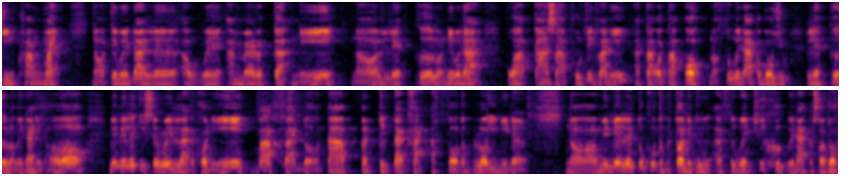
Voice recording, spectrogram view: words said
ยิงครั้งใหม่เนาะเจวดาเลอเวอเมริกานี้เนาะเลกเกอร์ลอนิวดา ပွာကာစာဖူတိဖာနီအတာအတာအော့နော်သူဝေဒကဘောယူလက်ကလဝေဒနီလောမေမေလေဣစရေလတခေါနီဘာခါဒေါ်တာပတုတခါအသောတဘလောဤနီဒနော်မေမေလေတုခုတပတော်နေဒူအသဝေတိခုဝေဒကစောဒေါ်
